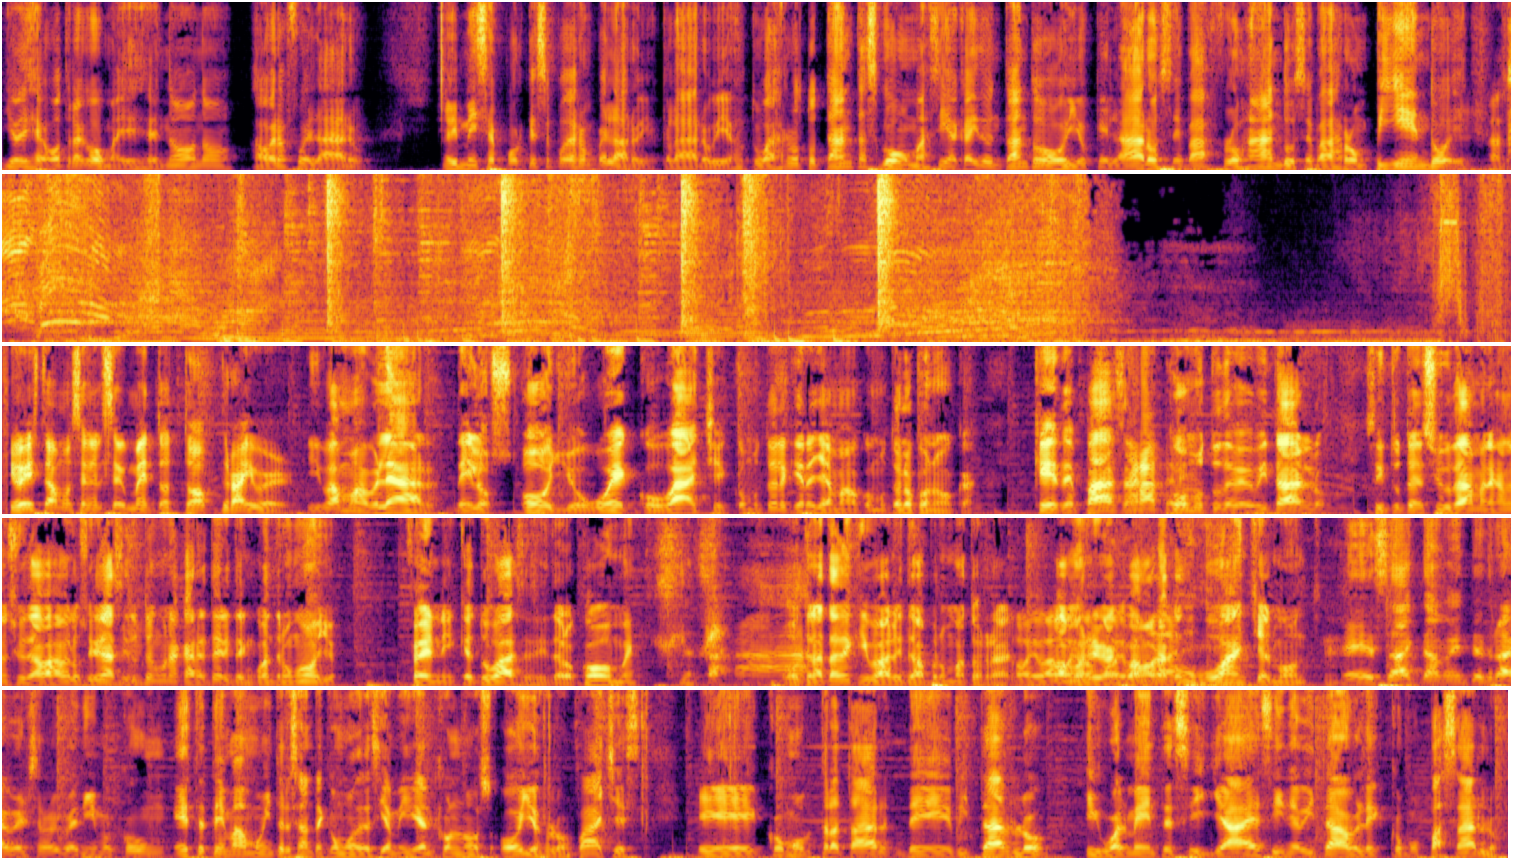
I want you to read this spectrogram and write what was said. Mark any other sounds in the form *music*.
yo dije, otra goma. Y dice, no, no, ahora fue el aro. Y me dice, ¿por qué se puede romper el aro? Y yo, claro, viejo, tú has roto tantas gomas y ha caído en tanto hoyo que el aro se va aflojando, se va rompiendo. y- Y hoy estamos en el segmento Top Driver. Y vamos a hablar de los hoyos, huecos, baches, como usted le quiera llamar o como usted lo conozca. ¿Qué te pasa? Cráteres. ¿Cómo tú debes evitarlo? Si tú estás en ciudad, manejando en ciudad a baja velocidad, si tú estás en una carretera y te encuentras un hoyo, Ferni, ¿qué tú haces? Si te lo comes *laughs* o trata de esquivarlo y te vas por un matorral. Hoy va- vamos hoy- arriba, hoy vamos a hablar con Juanchi Almonte. Exactamente, drivers. Hoy venimos con este tema muy interesante, como decía Miguel, con los hoyos, los baches. Eh, cómo tratar de evitarlo. Igualmente, si ya es inevitable, cómo pasarlo.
